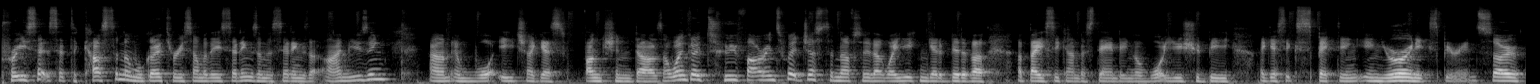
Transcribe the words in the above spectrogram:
preset set to custom and we'll go through some of these settings and the settings that I'm using um, and what each I guess function does. I won't go too far into it just enough so that way you can get a bit of a, a basic understanding of what you should be I guess expecting in your own experience. So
